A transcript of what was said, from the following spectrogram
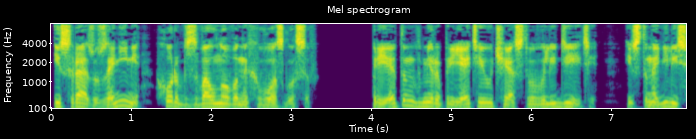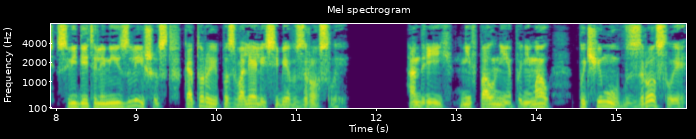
и сразу за ними хор взволнованных возгласов. При этом в мероприятии участвовали дети и становились свидетелями излишеств, которые позволяли себе взрослые. Андрей не вполне понимал, почему взрослые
